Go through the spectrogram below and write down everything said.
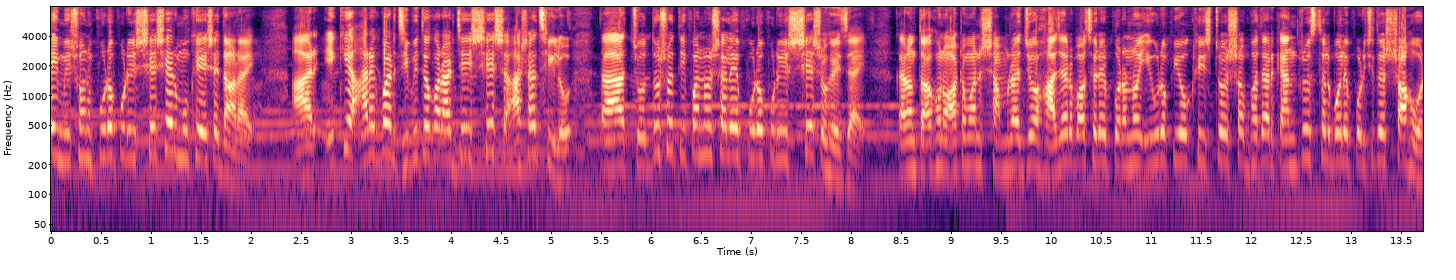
এই মিশন পুরোপুরি শেষের মুখে এসে দাঁড়ায়। আর একে আরেকবার জীবিত করার যে শেষ আশা ছিল, তা চোদ্দশো তিপ্পান্ন সালে পুরোপুরি শেষ হয়ে যায়। কারণ তখন অটোমান সাম্রাজ্য হাজার বছরের পুরানো ইউরোপীয় খ্রিস্ট সভ্যতার কেন্দ্রস্থল বলে পরিচিত শহর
